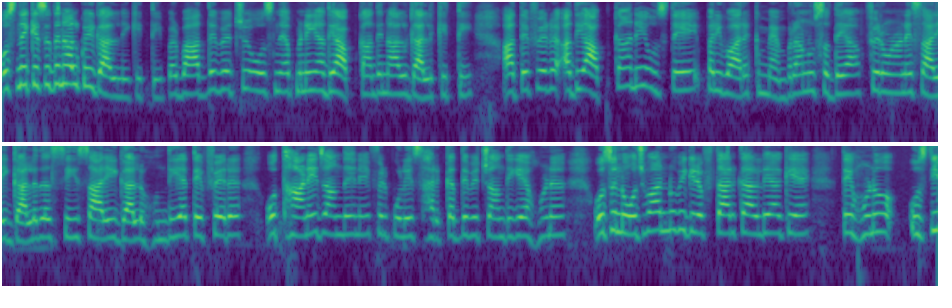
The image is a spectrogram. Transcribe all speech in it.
ਉਸਨੇ ਕਿਸੇ ਦੇ ਨਾਲ ਕੋਈ ਗੱਲ ਨਹੀਂ ਕੀਤੀ, ਪਰ ਬਾਅਦ ਦੇ ਵਿੱਚ ਉਸਨੇ ਆਪਣੇ ਅਧਿਆਪਕਾਂ ਦੇ ਨਾਲ ਗੱਲ ਕੀਤੀ ਅਤੇ ਫਿਰ ਅਧਿਆਪਕਾਂ ਨੇ ਉਸਦੇ ਪਰਿਵਾਰਕ ਮੈਂਬਰਾਂ ਨੂੰ ਸੱਦਿਆ। ਫਿਰ ਉਹਨਾਂ ਨੇ ਸਾਰੀ ਗੱਲ ਦੱਸੀ, ਸਾਰੀ ਗੱਲ ਹੁੰਦੀ ਹੈ ਤੇ ਫਿਰ ਉਹ ਥਾਣੇ ਜਾਂਦੇ ਨੇ, ਫਿਰ ਪੁਲਿਸ ਹਰਕਤ ਦੇ ਵਿੱਚ ਆਉਂਦੀ ਹੈ। ਹੁਣ ਉਸ ਨੌਜਵਾਨ ਨੂੰ ਵੀ ਗ੍ਰਿਫਤਾਰ ਕਰ ਲਿਆ ਗਿਆ ਹੈ ਤੇ ਹੁਣ ਉਸ ਦੀ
